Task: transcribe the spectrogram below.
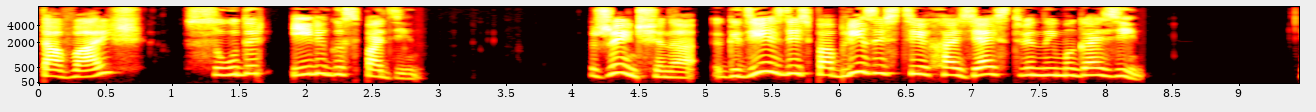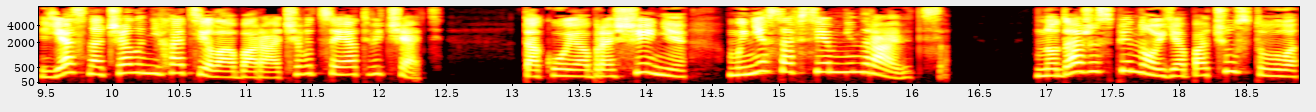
товарищ, сударь или господин. Женщина, где здесь поблизости хозяйственный магазин? Я сначала не хотела оборачиваться и отвечать. Такое обращение мне совсем не нравится. Но даже спиной я почувствовала,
